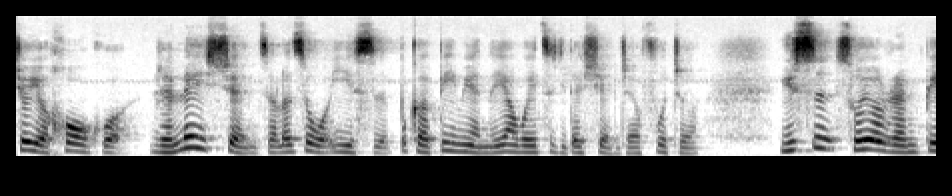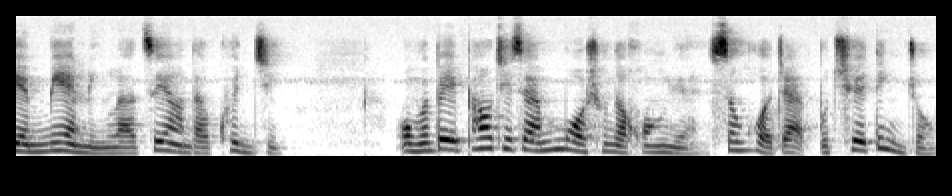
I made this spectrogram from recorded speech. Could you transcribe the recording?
就有后果。人类选择了自我意识，不可避免的要为自己的选择负责。于是，所有人便面临了这样的困境：我们被抛弃在陌生的荒原，生活在不确定中，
